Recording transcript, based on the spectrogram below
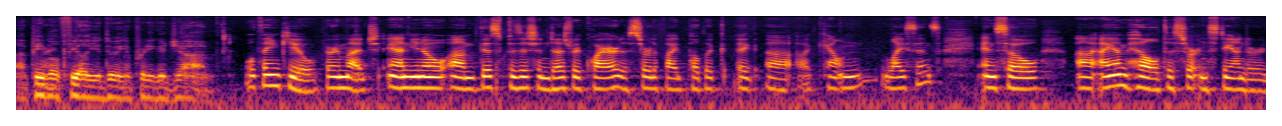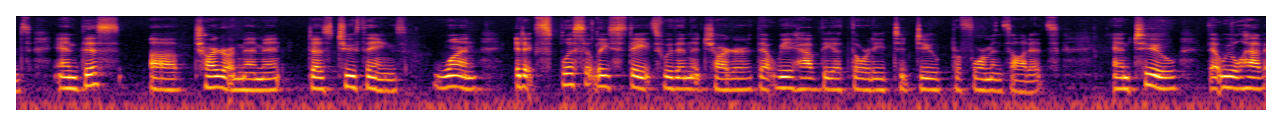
uh, people feel you're doing a pretty good job. Well, thank you very much. And you know, um, this position does require a certified public uh, accountant license, and so uh, I am held to certain standards. And this uh, charter amendment does two things. One, it explicitly states within the charter that we have the authority to do performance audits. And two, that we will have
